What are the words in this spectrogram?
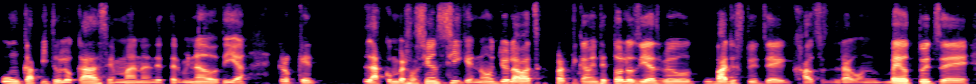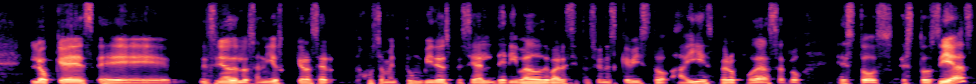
un capítulo cada semana en determinado día, creo que la conversación sigue, ¿no? Yo la prácticamente todos los días veo varios tweets de House of Dragons, veo tweets de lo que es eh, el Señor de los Anillos, que quiero hacer justamente un video especial derivado de varias situaciones que he visto ahí. Espero poder hacerlo estos, estos días.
